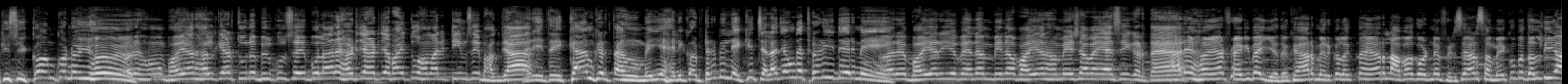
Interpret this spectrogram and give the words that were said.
किसी काम का नहीं है। अरे हाँ भाई यार हल्के यार तूने बिल्कुल सही बोला। अरे हट जा हट जा भाई तू हमारी टीम से भाग जा। अरे तो एक काम करता हूँ मैं ये हेलीकॉप्टर भी लेके चला जाऊँगा थोड़ी देर में। अरे भाई यार ये वैनम बिना भाई यार हमेशा भाई ऐसे ही करता है। अरे हाँ यार फ्रेंकली भाई ये देखो यार मेरे को लगता है यार लावा गॉड ने फिर से यार समय को बदल दिया।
